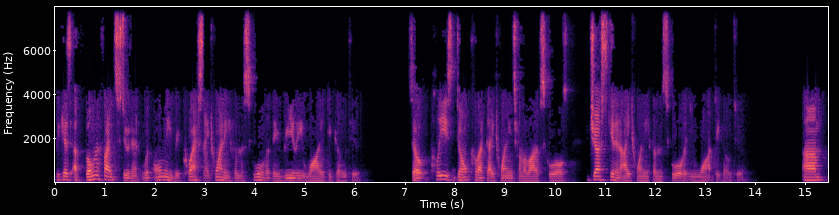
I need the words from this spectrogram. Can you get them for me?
because a bona fide student would only request an I-20 from the school that they really wanted to go to. So please don't collect I-20s from a lot of schools. Just get an I-20 from the school that you want to go to. Um,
